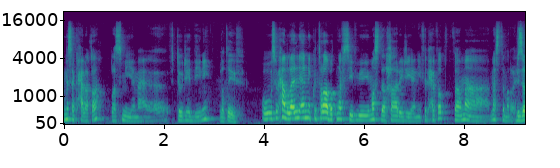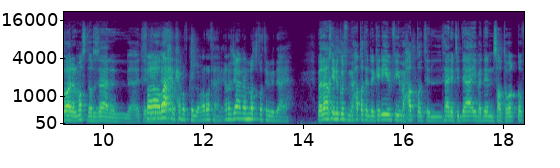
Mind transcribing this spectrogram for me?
مسك حلقة رسمية مع في التوجيه الديني. لطيف. وسبحان الله لاني كنت رابط نفسي بمصدر خارجي يعني في الحفظ فما ما استمريت بزوال المصدر زال التأثير فراح. الحفظ كله مرة ثانية. رجعنا لنقطة البداية. فالاخير نقول في محطة عبد الكريم في محطة الثاني ابتدائي بعدين صار توقف.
